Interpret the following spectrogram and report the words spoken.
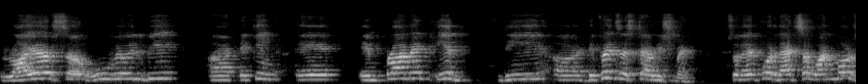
lawyers who will be taking a employment in the uh, defense establishment. So therefore, that's a one more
